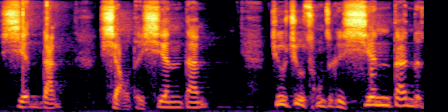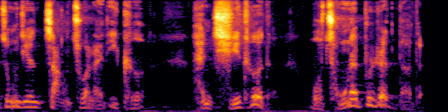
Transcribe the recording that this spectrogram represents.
仙丹，小的仙丹，就就从这个仙丹的中间长出来的一颗很奇特的，我从来不认得的。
